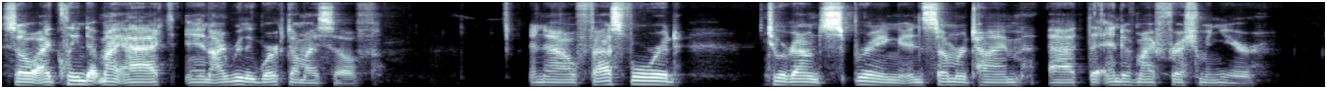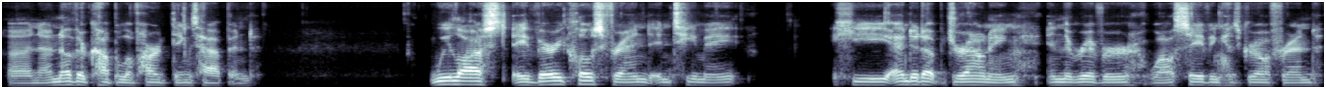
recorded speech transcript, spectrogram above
So I cleaned up my act and I really worked on myself. And now, fast forward to around spring and summertime at the end of my freshman year, and another couple of hard things happened. We lost a very close friend and teammate. He ended up drowning in the river while saving his girlfriend.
